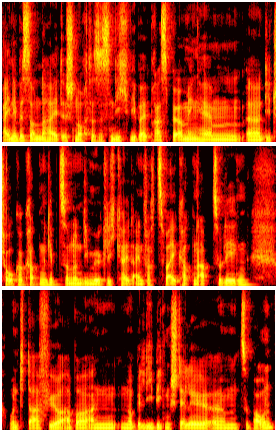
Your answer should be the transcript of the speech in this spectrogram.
eine Besonderheit ist noch, dass es nicht wie bei Brass Birmingham äh, die Joker-Karten gibt, sondern die Möglichkeit, einfach zwei Karten abzulegen und dafür aber an einer beliebigen Stelle ähm, zu bauen.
